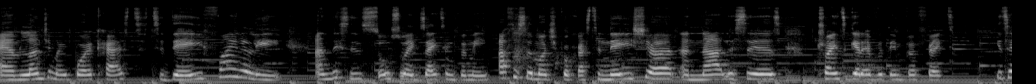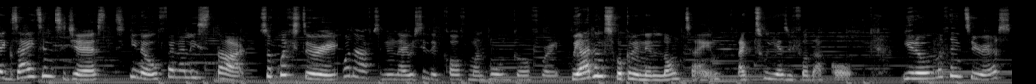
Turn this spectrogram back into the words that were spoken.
I am launching my podcast today finally. And this is so so exciting for me. After so much procrastination, analysis, trying to get everything perfect, it's exciting to just, you know, finally start. So, quick story one afternoon, I received a call from an old girlfriend. We hadn't spoken in a long time, like two years before that call. You know, nothing serious.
